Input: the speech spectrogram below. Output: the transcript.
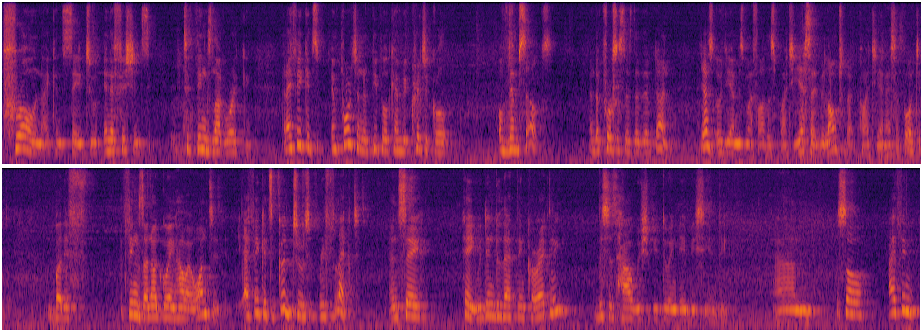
prone, I can say, to inefficiency, to things not working. And I think it's important when people can be critical of themselves and the processes that they've done. Yes, ODM is my father's party. Yes, I belong to that party and I support it. But if things are not going how I want it, I think it's good to reflect and say, hey, we didn't do that thing correctly. This is how we should be doing A, B, C, and D. Um, so I think,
